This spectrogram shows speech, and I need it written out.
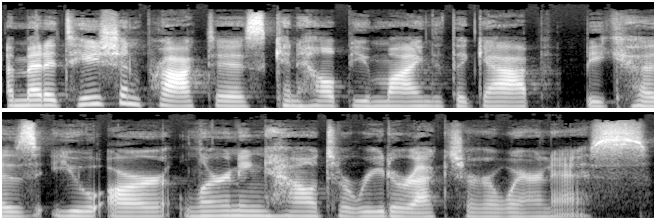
A meditation practice can help you mind the gap because you are learning how to redirect your awareness.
